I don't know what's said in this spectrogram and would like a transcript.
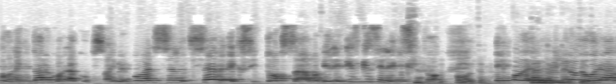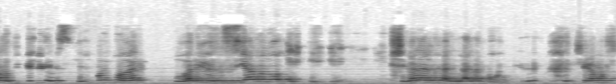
conectar con la cosa y voy a poder ser, ser exitosa, porque ¿qué es, que es el éxito? Otra. Es poder lograr lo que quieres, después poder, poder vivenciarlo y, y, y, llegar a, la cúspide. Llegamos,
